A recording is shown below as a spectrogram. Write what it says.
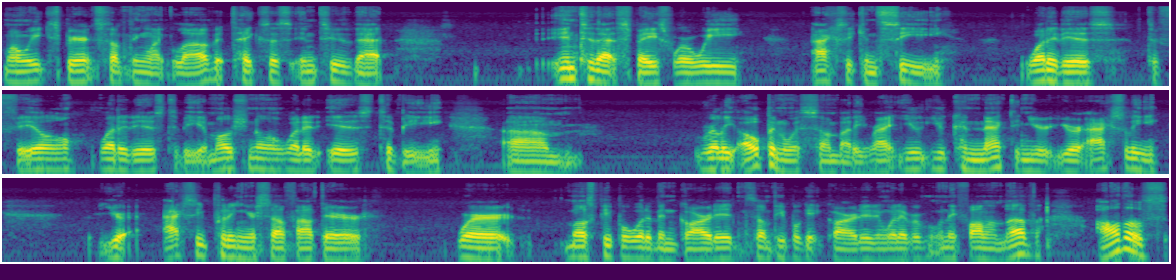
when we experience something like love, it takes us into that into that space where we actually can see what it is to feel, what it is to be emotional, what it is to be um, really open with somebody, right? You you connect and you're you're actually you're actually putting yourself out there where most people would have been guarded. Some people get guarded and whatever, but when they fall in love, all those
